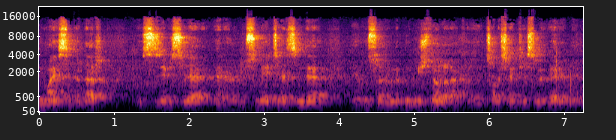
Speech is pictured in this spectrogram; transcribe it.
1 Mayıs'a kadar e, size bir süre verelim. Bu süre içerisinde e, bu sorunu bir müjde olarak e, çalışan kesime verilmeli.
